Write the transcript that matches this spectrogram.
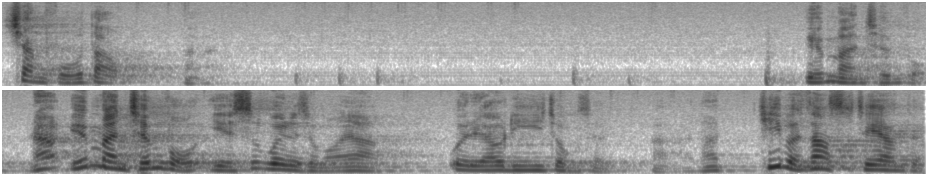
向佛道啊，圆满成佛。然后圆满成佛也是为了什么呀？为了要利益众生啊。那基本上是这样的。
